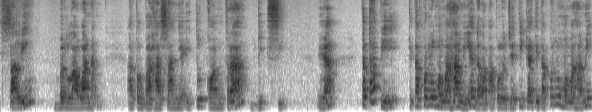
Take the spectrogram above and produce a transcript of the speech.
saling berlawanan atau bahasanya itu kontradiksi. Ya. Tetapi kita perlu memahami ya dalam apologetika kita perlu memahami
